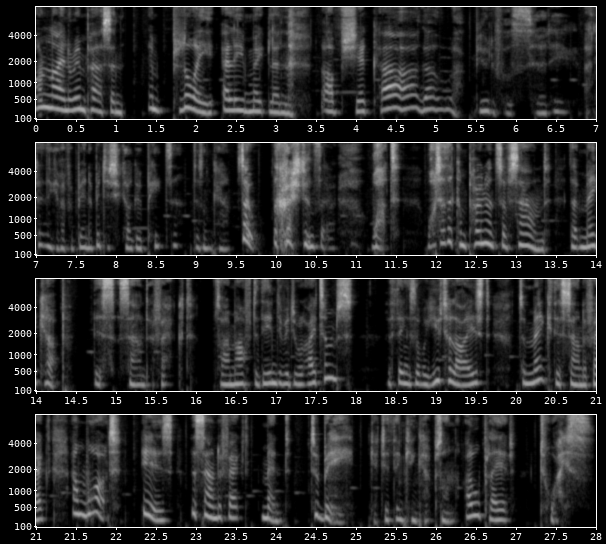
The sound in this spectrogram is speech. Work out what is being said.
online or in person, employ Ele Matelan of Chicago. Beautiful city. I don't think I've ever been. I've been to Chicago Pizza. Doesn't count. So, the questions are what? What are the components of sound that make up this sound effect? So, I'm after the individual items, the things that were utilized to make this sound effect, and what is the sound effect meant to be? Get your thinking caps on. I will play it twice.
